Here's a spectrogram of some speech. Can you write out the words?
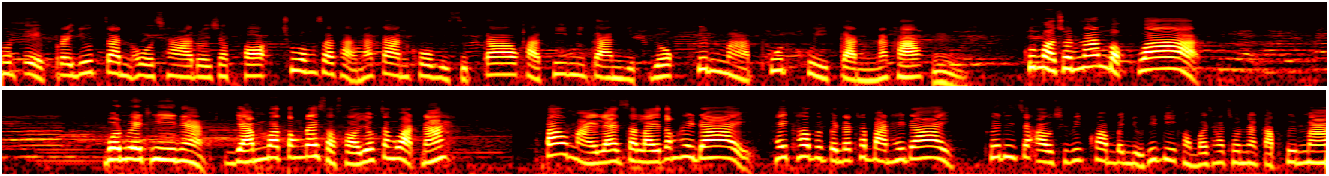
พลเอกประยุทธ์จันทร์โอชา โดยเฉพาะช่วงสถานการณ์โควิด -19 ค่ะ ที่มีการหยิบยกขึ้นมาพูดคุยกันนะคะอืมคุณหมอชนน่านบอกว่า บนเวทีเนี่ยย้ำว่าต้องได้สสยกจังหวัดนะ เป้าหมายแลนด์สไลด์ต้องให้ได้ ให้เข้าไปเป็นรัฐบาลให้ได้ เพื่อที่จะเอาชีวิตความเป็นอยู่ที่ดีของประชาชนนะกลับคืนมา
